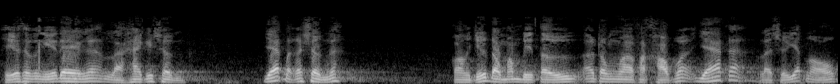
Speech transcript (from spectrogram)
Hiểu theo cái nghĩa đen á, là hai cái sừng. Giác là cái sừng á. Còn chữ đồng âm địa tự ở trong à, phật học á, giác á, là sự giác ngộ.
